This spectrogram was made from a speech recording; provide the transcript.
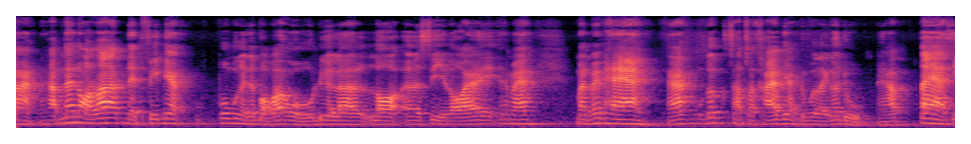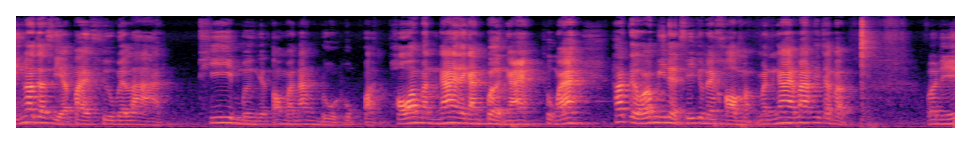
มากนะครับ แน่นอนว่า Netflix เนี่ย พวกมึงอาจจะบอกว่า โอ้เดือนละรอเออสี่ร้อยใช่ไหม มันไม่แพงนะมึงก็ subscribe อยากดูอะไรก็ดูนะครับ แต่สิ่งที่เราจะเสียไปคือเวลาที่มึงจะต้องมานั่งดูทุกวัน เพราะว่ามันง่ายในการเปิดไง ถูกไหมถ้าเกิดว่ามี Netflix อยู่ในคอมมันง่ายมากที่จะแบบ วันนี้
